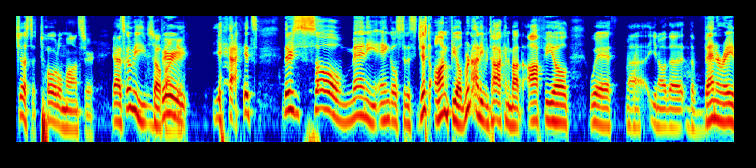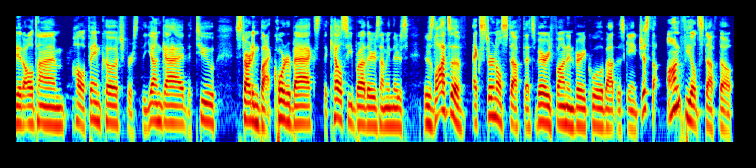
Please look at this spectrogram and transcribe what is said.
just a total monster. Yeah, it's gonna be So fun, very dude. yeah, it's there's so many angles to this. Just on field. We're not even talking about the off field with Mm-hmm. uh, you know the the venerated all-time Hall of Fame coach versus the young guy, the two starting black quarterbacks, the Kelce brothers. I mean, there's there's lots of external stuff that's very fun and very cool about this game. Just the on-field stuff though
